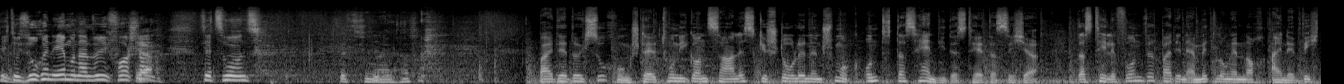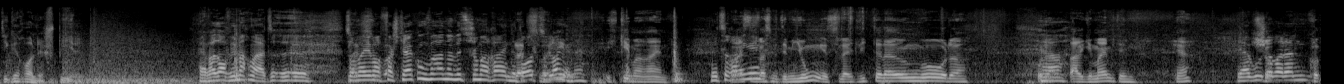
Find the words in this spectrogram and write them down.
Ich durchsuche ihn eben und dann würde ich vorschlagen, setzen wir uns. Setz dich hinein. Was? Bei der Durchsuchung stellt Toni Gonzales gestohlenen Schmuck und das Handy des Täters sicher. Das Telefon wird bei den Ermittlungen noch eine wichtige Rolle spielen. Ja, pass auf, wie machen wir das? Äh, sollen wir hier mal Verstärkung warten, dann willst du schon mal rein. Das dauert zu lange, ne? Ich geh mal rein. Willst du Weißt du, reingehen? was mit dem Jungen ist? Vielleicht liegt er da irgendwo oder, oder Ja. allgemein mit dem. Ja? Ja gut, Schau, aber dann, komm-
